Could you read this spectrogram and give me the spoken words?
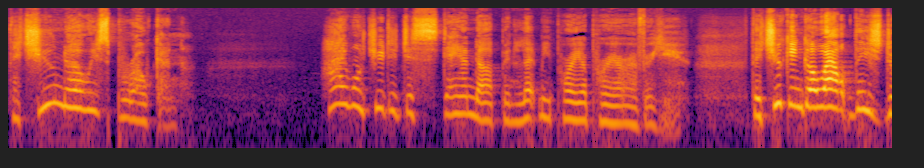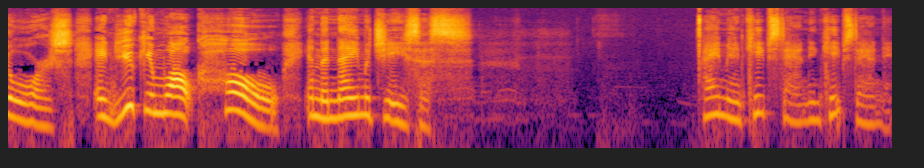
that you know is broken, I want you to just stand up and let me pray a prayer over you. That you can go out these doors and you can walk whole in the name of Jesus. Amen. Keep standing, keep standing.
